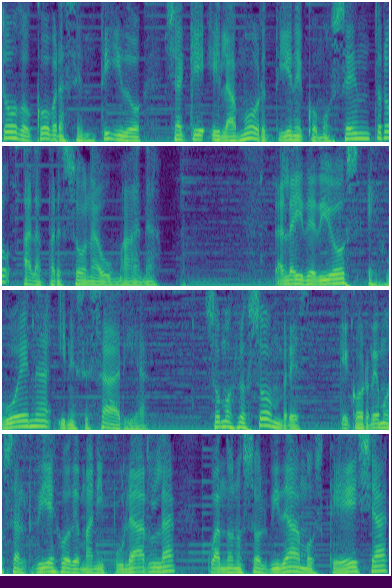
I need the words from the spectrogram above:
todo cobra sentido, ya que el amor tiene como centro a la persona humana. La ley de Dios es buena y necesaria. Somos los hombres que corremos el riesgo de manipularla cuando nos olvidamos que ella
